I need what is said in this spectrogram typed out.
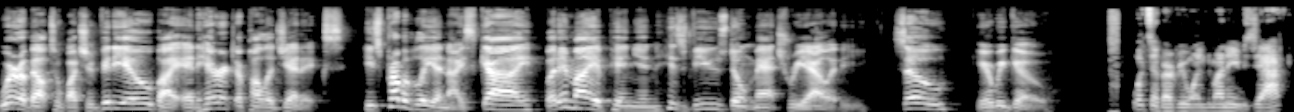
We're about to watch a video by Adherent Apologetics. He's probably a nice guy, but in my opinion, his views don't match reality. So, here we go. What's up, everyone? My name is Zach.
